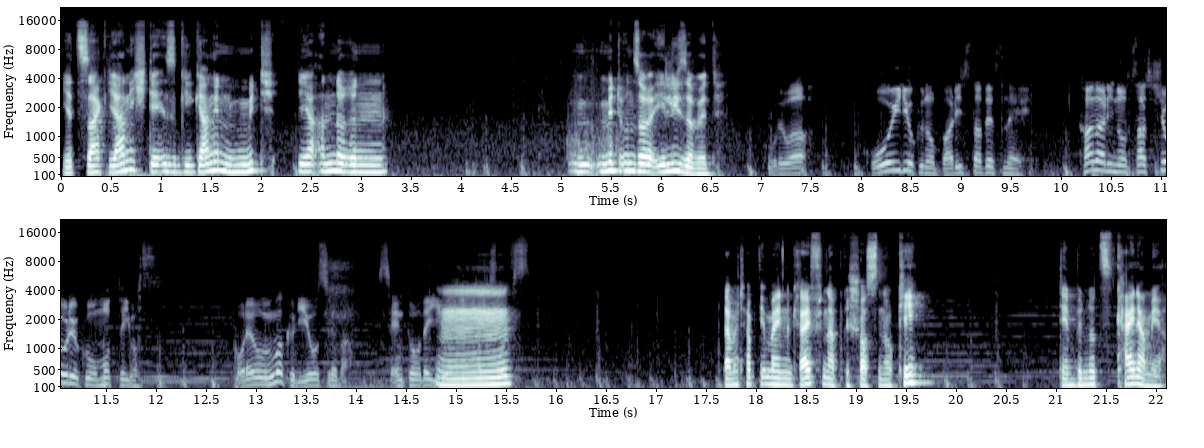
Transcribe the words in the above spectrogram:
Jetzt sag ja nicht, der ist gegangen mit der anderen... Mit unserer Elisabeth. Mm. Damit habt ihr meinen Greifen abgeschossen, okay? Den benutzt keiner mehr.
